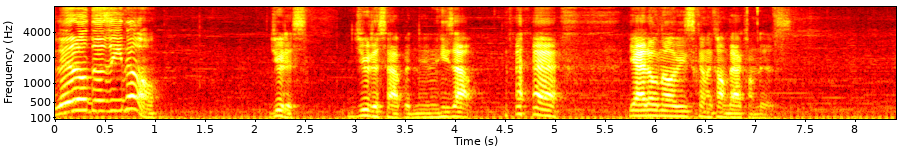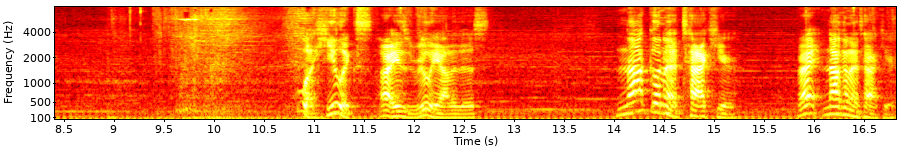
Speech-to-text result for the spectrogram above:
Little does he know. Judith. Judith happened and he's out. yeah, I don't know if he's gonna come back from this. Ooh, a Helix. Alright, he's really out of this. Not gonna attack here. Right? Not gonna attack here.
